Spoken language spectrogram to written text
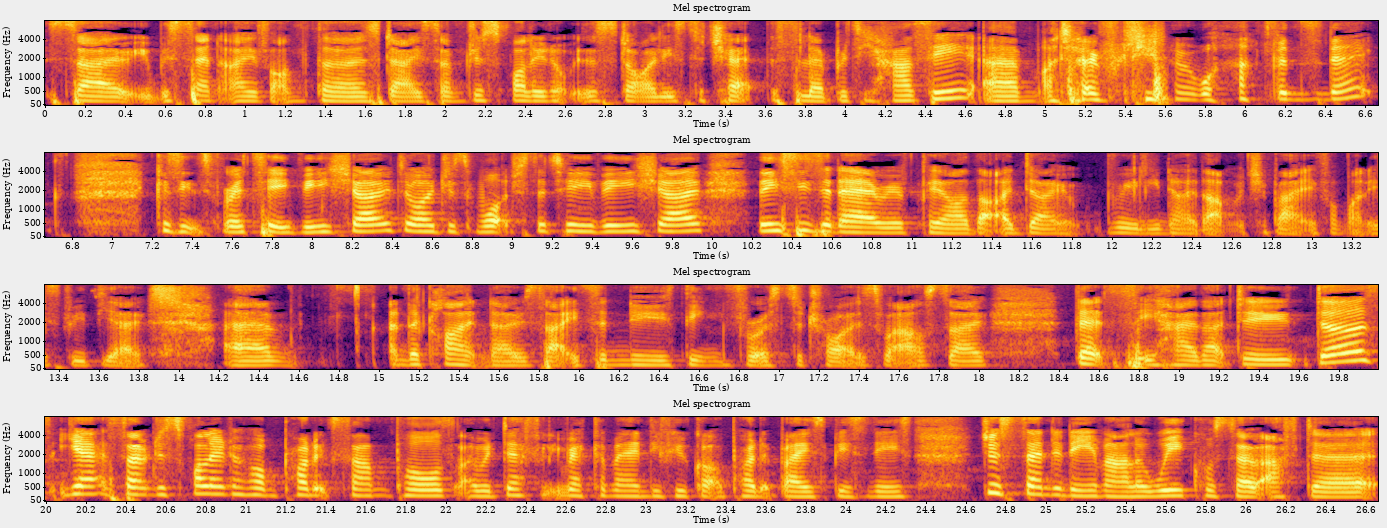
so it was sent over on Thursday. So I'm just following up with the stylist to check the celebrity has it. Um, I don't really know what happens next because it's for a TV show. Do I just watch the TV show? This is an area of PR that I don't really know that much about, if I'm honest with you. Um, and the client knows that it's a new thing for us to try as well. So let's see how that do does. Yeah, so I'm just following up on product samples. I would definitely recommend if you've got a product based business, just send an email a week or so after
